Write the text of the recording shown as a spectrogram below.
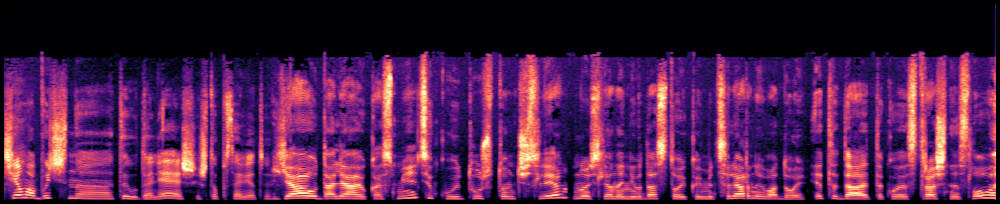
Чем обычно ты удаляешь и что посоветуешь? Я удаляю косметику и тушь в том числе, ну, если она не водостойкая, водостойкой, мицеллярной водой. Это, да, такое страшное слово.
